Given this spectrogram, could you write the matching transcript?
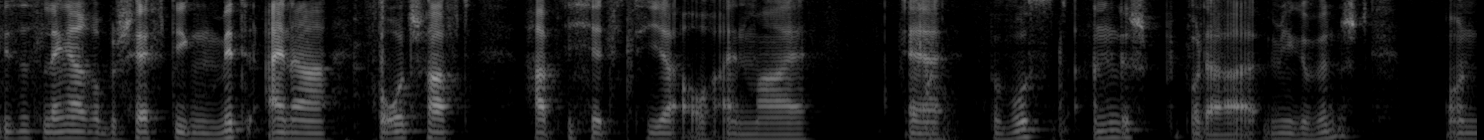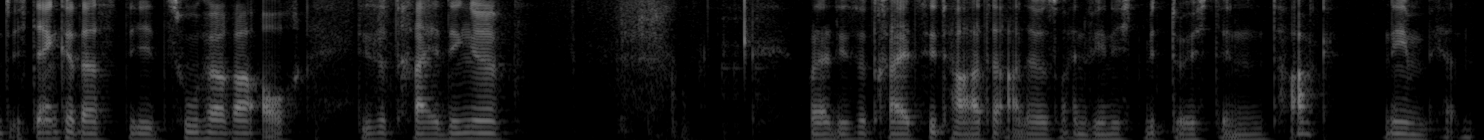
dieses längere Beschäftigen mit einer Botschaft habe ich jetzt hier auch einmal äh, bewusst angespielt oder mir gewünscht. Und ich denke, dass die Zuhörer auch diese drei Dinge oder diese drei Zitate alle so ein wenig mit durch den Tag nehmen werden.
